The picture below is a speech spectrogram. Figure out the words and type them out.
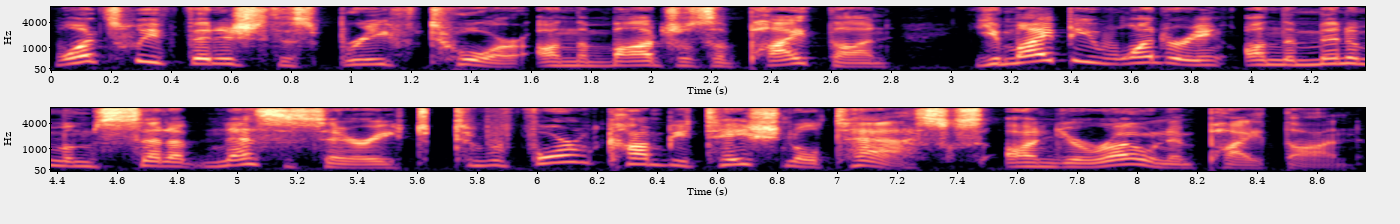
Once we've finished this brief tour on the modules of Python, you might be wondering on the minimum setup necessary to perform computational tasks on your own in Python.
